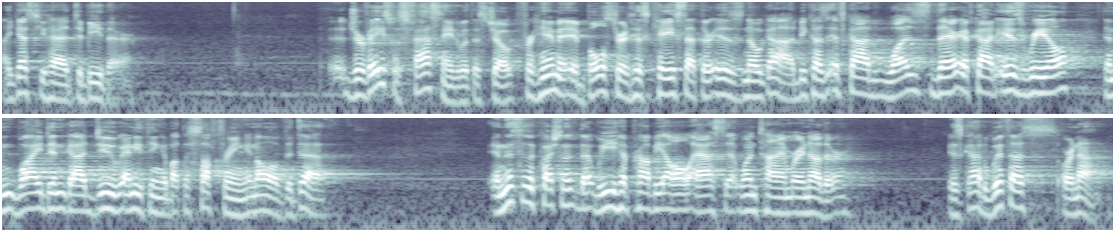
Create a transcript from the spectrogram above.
I guess you had to be there. Uh, Gervais was fascinated with this joke. For him, it bolstered his case that there is no God. Because if God was there, if God is real, then why didn't God do anything about the suffering and all of the death? And this is a question that we have probably all asked at one time or another is God with us or not?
